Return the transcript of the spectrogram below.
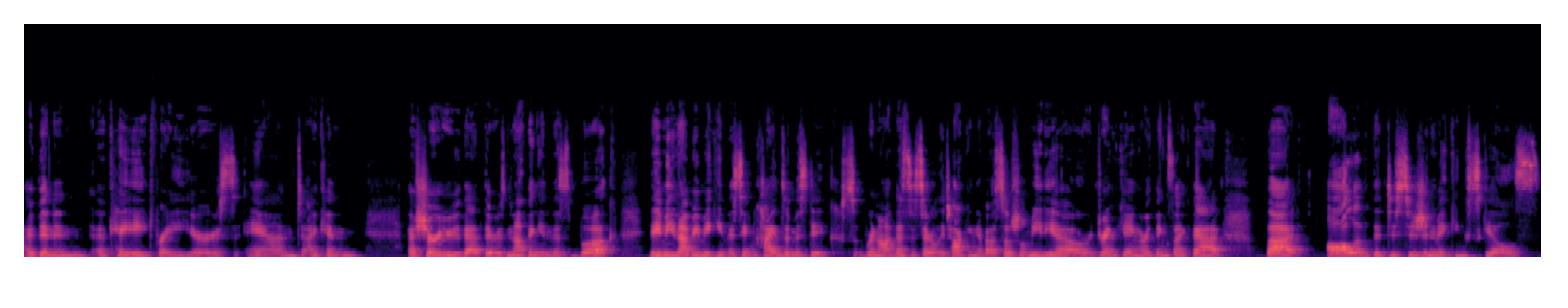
I've been in a K 8 for eight years, and I can assure you that there is nothing in this book. They may not be making the same kinds of mistakes. We're not necessarily talking about social media or drinking or things like that, but all of the decision making skills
